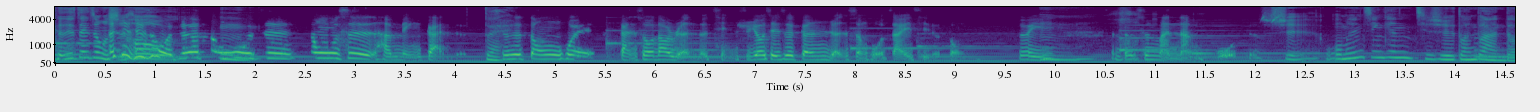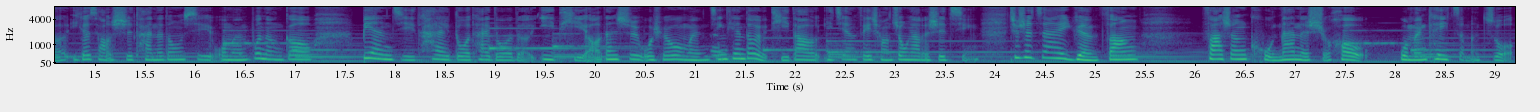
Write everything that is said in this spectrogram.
可是，在这种时候，而且其实我觉得动物是、嗯、动物是很敏感的，对，就是动物会感受到人的情绪，尤其是跟人生活在一起的动物，所以都是蛮难过的。是我们今天其实短短的一个小时谈的东西，我们不能够遍及太多太多的议题哦。但是我觉得我们今天都有提到一件非常重要的事情，就是在远方发生苦难的时候。我们可以怎么做？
